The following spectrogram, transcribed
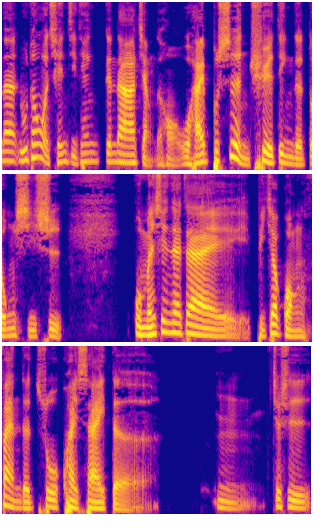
那如同我前几天跟大家讲的吼，我还不是很确定的东西是，我们现在在比较广泛的做快筛的，嗯，就是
